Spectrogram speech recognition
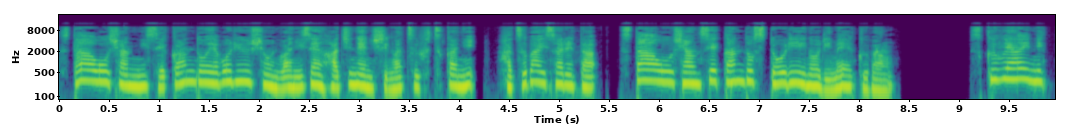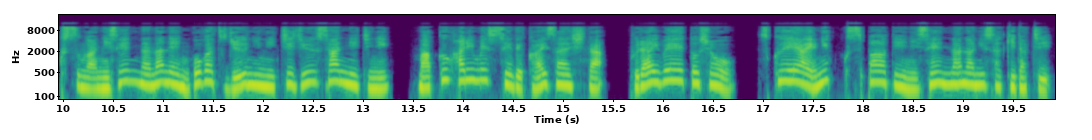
スターオーシャンにセカンドエボリューションは2008年4月2日に発売されたスターオーシャンセカンドストーリーのリメイク版。スクウェアエニックスが2007年5月12日13日に幕張メッセで開催したプライベートショースクエアエニックスパーティー2007に先立ち、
